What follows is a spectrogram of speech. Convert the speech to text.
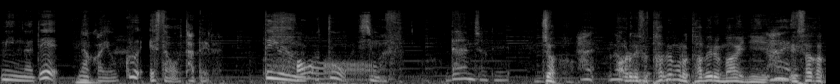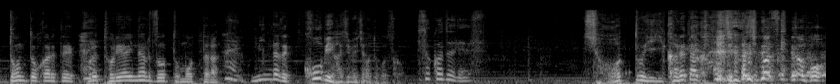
みんなで仲良く餌を食べるっていうようなことをします、男女でじゃあ、はい、あれですよ食べ物食べる前に、餌がどんと置かれて、これ取り合いになるぞと思ったら、みんなで交尾始めちゃうってことですか？そういうことです。ちょっといかれた感じがしますけども。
